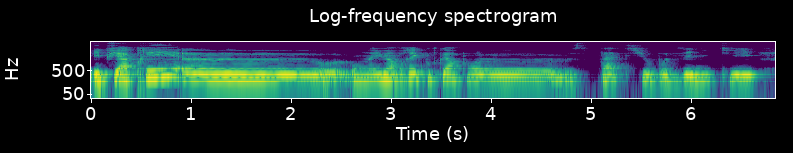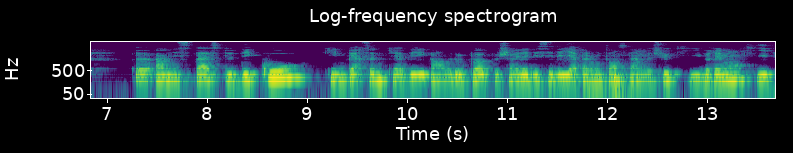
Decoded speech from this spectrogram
et puis après, euh, on a eu un vrai coup de cœur pour le Spazio Bozzelli, qui est euh, un espace de déco, qui est une personne qui avait, ah, le pop, le char il est décédé il y a pas longtemps, c'était un monsieur qui vraiment qui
